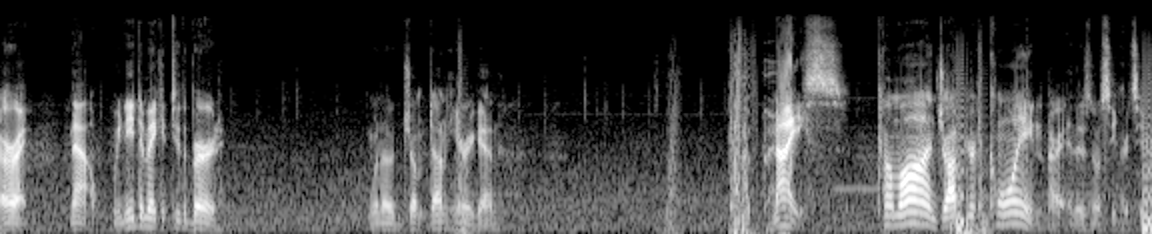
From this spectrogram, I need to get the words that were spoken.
Alright, now, we need to make it to the bird. I'm going to jump down here again. Nice! Come on, drop your coin! Alright, and there's no secrets here.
